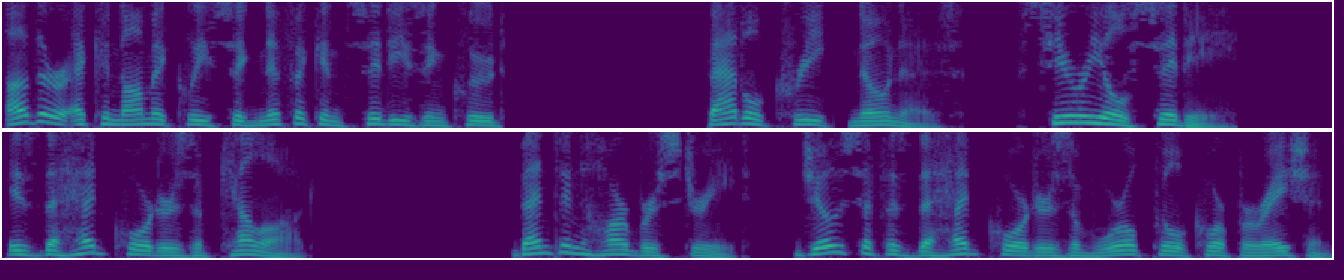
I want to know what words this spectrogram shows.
Other economically significant cities include Battle Creek, known as Cereal City, is the headquarters of Kellogg. Benton Harbor Street. Joseph is the headquarters of Whirlpool Corporation.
